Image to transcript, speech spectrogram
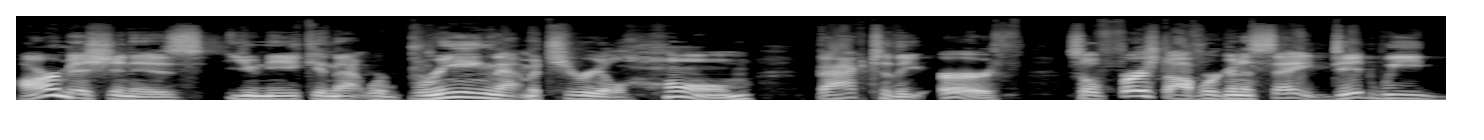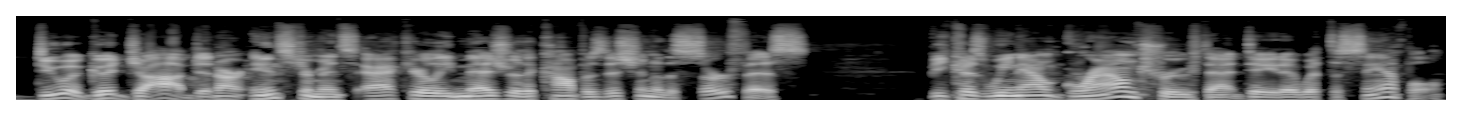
Our mission is unique in that we're bringing that material home back to the earth. So first off, we're going to say, did we do a good job? Did our instruments accurately measure the composition of the surface? Because we now ground truth that data with the sample.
